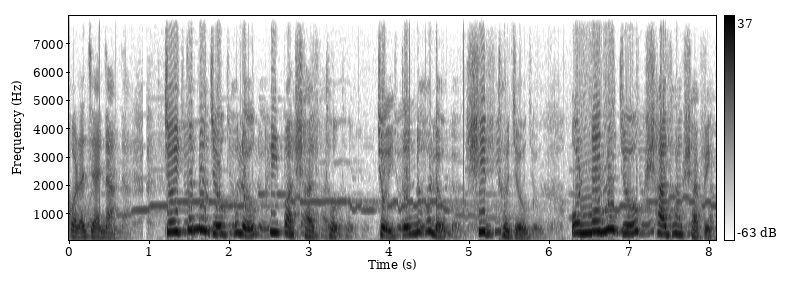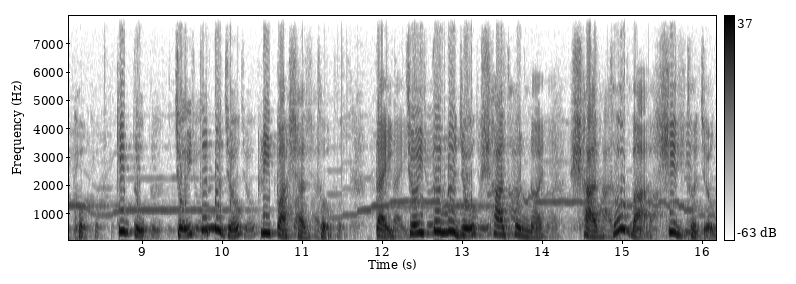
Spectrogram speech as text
করা যায় না। চৈতন্য যোগ হলো কৃপা সাধ্য চৈতন্য হলো সিদ্ধ যোগ। অন্যান্য যোগ সাধন সাপেক্ষ। কিন্তু চৈতন্য যোগ কৃপা সাধ্য তাই চৈতন্য যোগ সাধন নয়, সাধ্য বা সিদ্ধ যোগ।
